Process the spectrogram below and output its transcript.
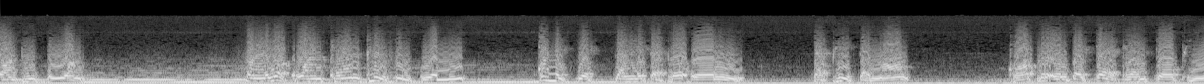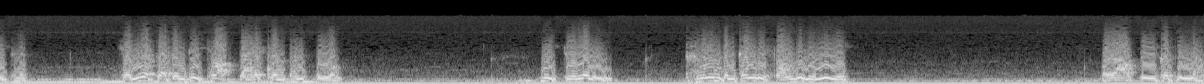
ดรทั้งปวงฝ่ายว่าความแค้นขั้นสิ้นเปลือนนี้ ก็ให้เจ็บใจแต่พระองค์แต่พี่แต่น้อง ขอพระองค์ไปแก้แค้นโจผีเถิดเห็นว่าจะเป็นที่ชอบใจคนทั้งปวงนี่คือเรื่องครั้งเป็นครั้งที่สองที่ดูนี่เราปีก็จริงว่า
